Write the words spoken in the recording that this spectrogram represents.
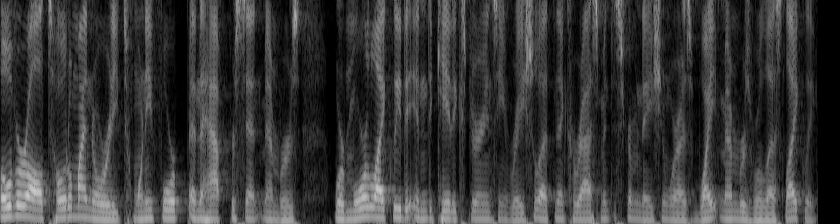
Overall, total minority, 24.5% members, were more likely to indicate experiencing racial ethnic harassment, discrimination, whereas white members were less likely.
